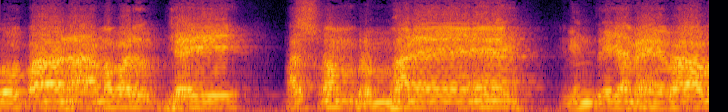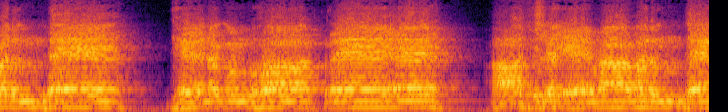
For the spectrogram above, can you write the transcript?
रूपाणामवरुद्ध्यै अश्वम् ब्रह्मणे इन्द्रियमेवावरुन्धे धेनुकुम्भोत्रे आशिष एवावरुन्धे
